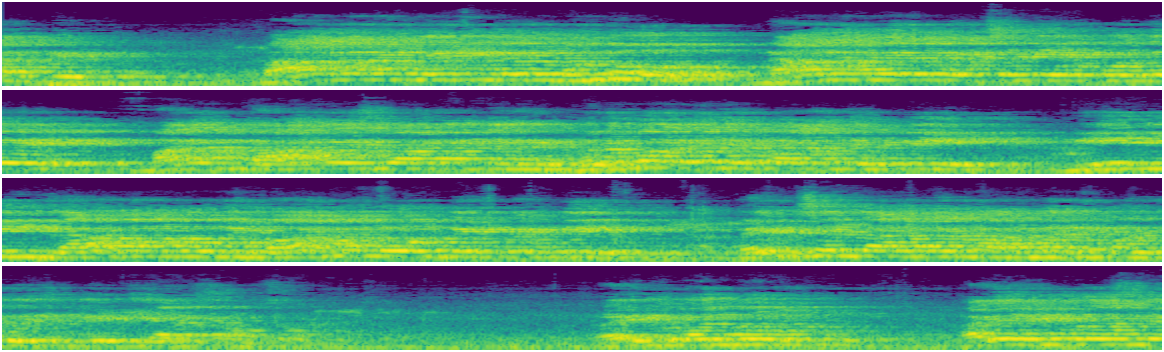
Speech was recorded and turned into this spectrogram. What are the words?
తప్పింది పార్లమెంట్ ఎన్నికల ముందు నాలుగు వేలు పెన్షన్ ఇవ్వకపోతే మనం కాంగ్రెస్ పార్టీ గుణపాఠం చెప్పాలని చెప్పి మీ మీ గ్రామాల్లో మీ వార్డుల్లో ఉండేటువంటి పెన్షన్ దారులను అందరినీ కూడా ఎడ్యుకేట్ చేయాల్సిన అవసరం. రైతు బంధు అదే ఇప్పుడు వస్తే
